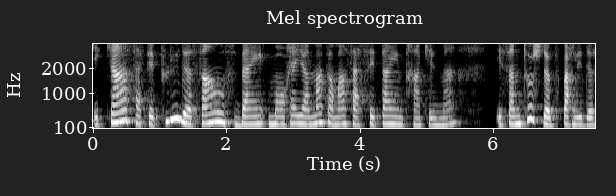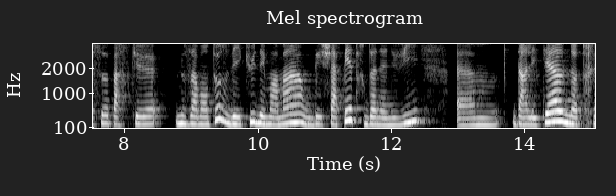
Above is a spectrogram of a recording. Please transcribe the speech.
Et quand ça fait plus de sens, ben mon rayonnement commence à s'éteindre tranquillement. Et ça me touche de vous parler de ça parce que nous avons tous vécu des moments ou des chapitres de notre vie euh, dans lesquels notre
